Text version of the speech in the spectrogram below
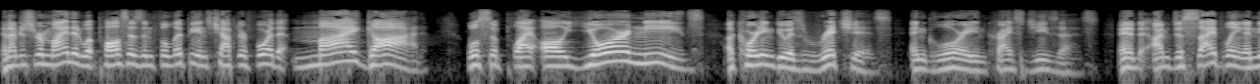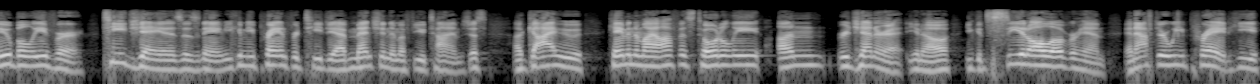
And I'm just reminded what Paul says in Philippians chapter 4 that my God will supply all your needs according to his riches and glory in Christ Jesus. And I'm discipling a new believer. TJ is his name. You can be praying for TJ. I've mentioned him a few times. Just a guy who came into my office totally unregenerate, you know. You could see it all over him. And after we prayed, he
